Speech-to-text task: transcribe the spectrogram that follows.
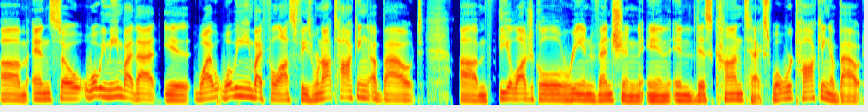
Um, and so, what we mean by that is why what we mean by philosophies. We're not talking about um, theological reinvention in in this context. What we're talking about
